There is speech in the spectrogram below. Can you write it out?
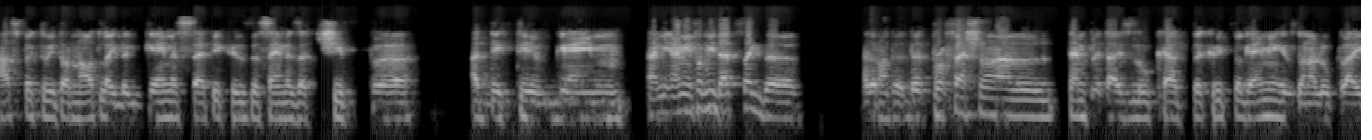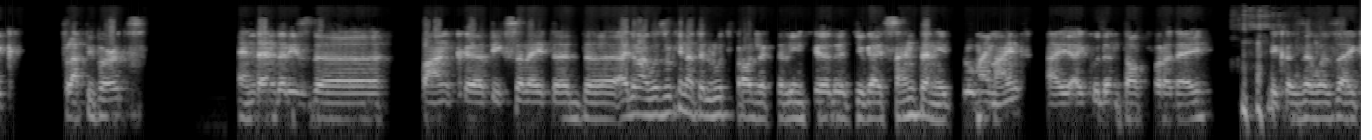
aspect to it or not, like the game aesthetic is the same as a cheap, uh, addictive game. I mean, I mean, for me, that's like the, I don't know, the, the professional templatized look at the crypto gaming is going to look like Flappy Birds. And then there is the, punk uh, pixelated. Uh, I don't know. I was looking at the loot project, the link uh, that you guys sent, and it blew my mind. I, I couldn't talk for a day because it was like,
